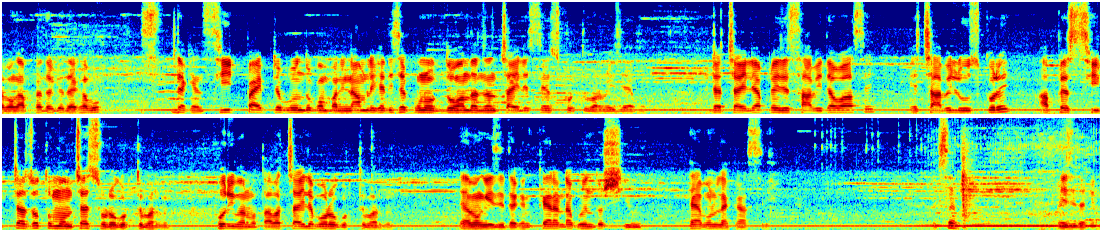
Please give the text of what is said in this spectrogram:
এবং আপনাদেরকে দেখাবো দেখেন সিট পাইপটা পর্যন্ত কোম্পানি নাম লিখে দিয়েছে কোনো দোকানদার যেন চাইলে চেঞ্জ করতে পারবে এই যে এখন। এটা চাইলে আপনি যে চাবি দেওয়া আছে, এই চাবি লুজ করে আপনার সিটটা যত মন চায় ছোটো করতে পারবেন। পরিমাণ মতো, আবার চাইলে বড় করতে পারবেন। এবং এই যে দেখেন ক্যারাটা পর্যন্ত সিম এমন লেখা আছে। দেখছেন? এই যে দেখেন।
